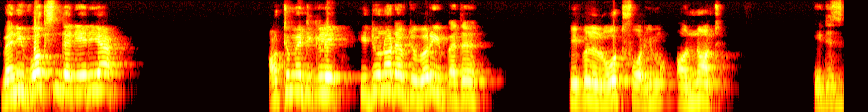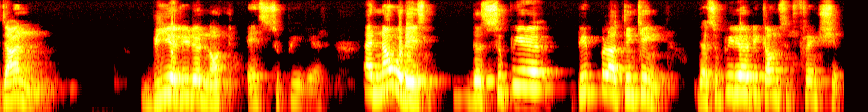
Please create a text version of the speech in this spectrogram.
When he works in that area, automatically he do not have to worry whether people will vote for him or not. It is done. Be a leader, not a superior. And nowadays, the superior people are thinking the superiority comes with friendship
